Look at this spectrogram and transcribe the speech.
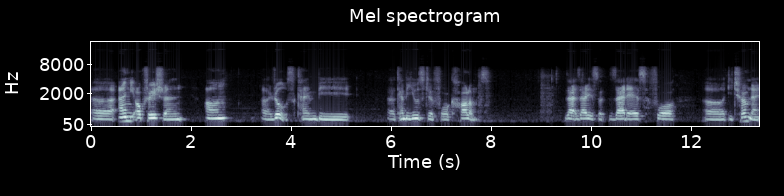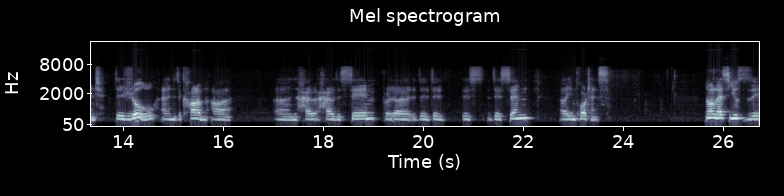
uh, any operation on uh, rows can be uh, can be used for columns. That that is that is for uh, determinant, the row and the column are uh, have have the same the, the this the same uh, importance. Now let's use the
